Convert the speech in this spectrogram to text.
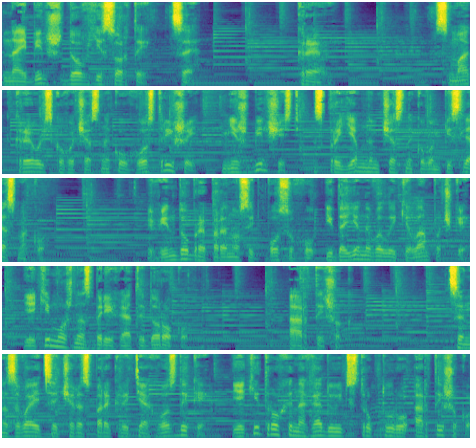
Найбільш довгі сорти це креоль. Смак креольського часнику гостріший, ніж більшість з приємним часниковим післясмаку. Він добре переносить посуху і дає невеликі лампочки, які можна зберігати до року. Артишок. Це називається через перекриття гвоздики, які трохи нагадують структуру артишоку.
